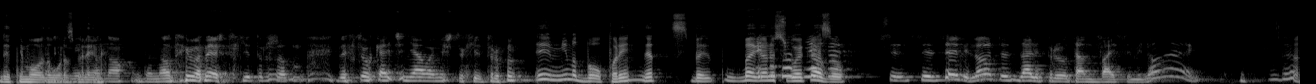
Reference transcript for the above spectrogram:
Дет не мога да го разберем. Дано, дано да има нещо хитро, защото да не се окаже, че няма нищо хитро. Е, имат бол пари. Дет бе, Байгани си го е казал. 70 милиона, те са дали примерно там 20 милиона, е, Да.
